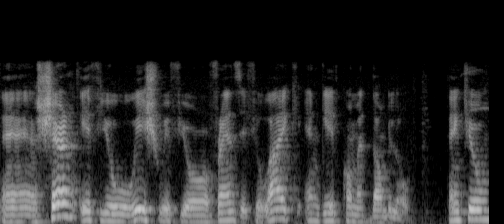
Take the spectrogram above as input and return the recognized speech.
Uh, share if you wish with your friends if you like and give comment down below. Thank you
